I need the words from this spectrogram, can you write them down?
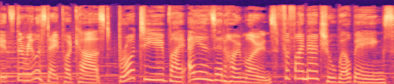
It's the Real Estate Podcast, brought to you by ANZ Home Loans for financial well-beings.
